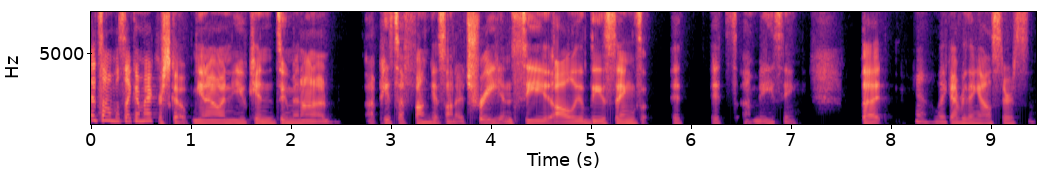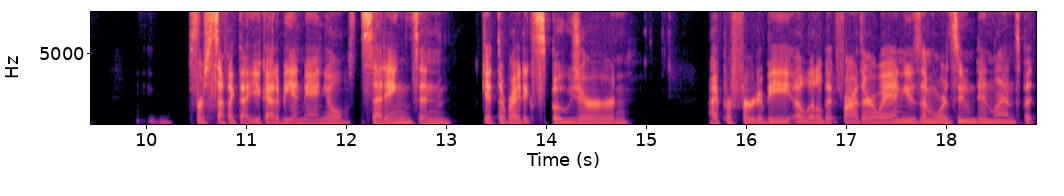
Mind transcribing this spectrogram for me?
it's almost like a microscope, you know, and you can zoom in on a, a piece of fungus on a tree and see all of these things. It, it's amazing. But, yeah, like everything else, there's, for stuff like that, you got to be in manual settings and get the right exposure. And I prefer to be a little bit farther away and use a more zoomed in lens, but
